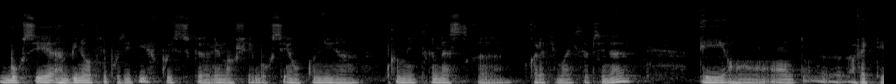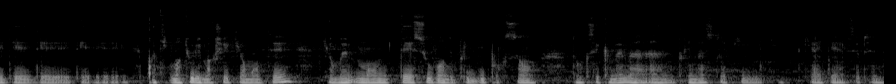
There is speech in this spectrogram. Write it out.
boursiers, un bilan très positif, puisque les marchés boursiers ont connu un premier trimestre euh, relativement exceptionnel et en, euh, avec des, pratiquement tous les marchés qui ont monté, qui ont même monté souvent de plus de 10%. Donc c'est quand même un, trimestre qui, a été exceptionnel.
